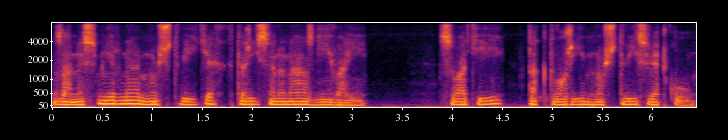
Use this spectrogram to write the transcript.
za nesmírné množství těch, kteří se na nás dívají. Svatí tak tvoří množství svědků.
